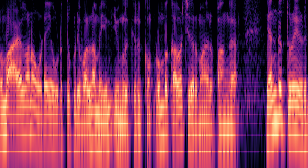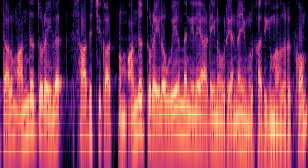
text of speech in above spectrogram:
ரொம்ப அழகான உடையை உடுத்தக்கூடிய வல்லமையும் இவங்களுக்கு இருக்கும். ரொம்ப கவர்ச்சிகரமாக இருப்பாங்க. எந்த துறை எடுத்தாலும் அந்த துறையில் சாதிச்சு காட்டணும். அந்த துறையில் உயர்ந்த நிலை அடையின ஒரு எண்ணம் இவங்களுக்கு அதிகமாக இருக்கும்.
